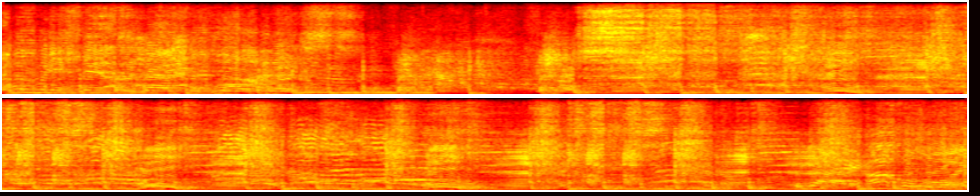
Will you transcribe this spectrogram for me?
Hungry stands to grab the floor first. Oh, got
